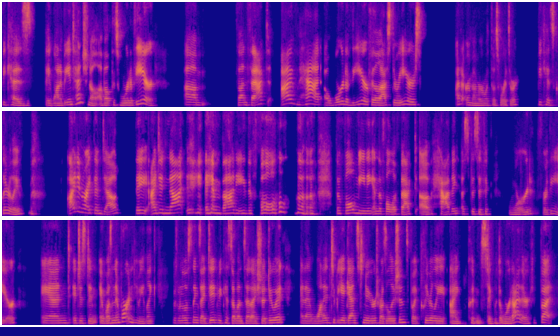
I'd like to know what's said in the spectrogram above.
because they want to be intentional about this word of the year. Um, fun fact I've had a word of the year for the last three years. I don't remember what those words were because clearly I didn't write them down. They I did not embody the full the full meaning and the full effect of having a specific word for the year and it just didn't it wasn't important to me like it was one of those things I did because someone said I should do it. And I wanted to be against New Year's resolutions, but clearly I couldn't stick with the word either. But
